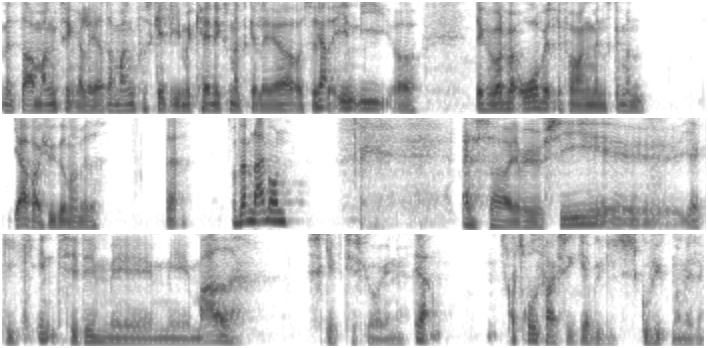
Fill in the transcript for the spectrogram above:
men der er mange ting at lære. Der er mange forskellige mechanics, man skal lære og sætte Ja. sig ind i, og det kan godt være overvældende for mange mennesker, men jeg har bare hygget mig med det. Ja. og hvad med dig, Morten? Altså, jeg vil jo sige, øh, jeg gik ind til det med, med meget skeptiske øjne. Ja, Og troede faktisk ikke, jeg ville skulle hygge mig med det.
